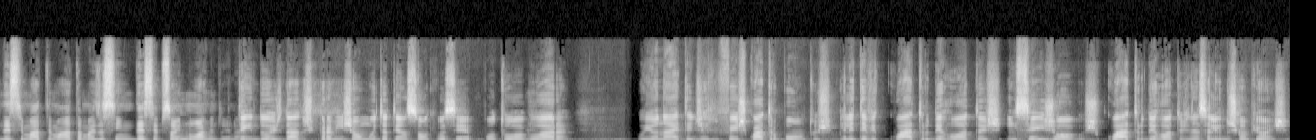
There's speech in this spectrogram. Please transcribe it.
nesse mata-mata, mas assim, decepção enorme do United. Tem dois dados que para mim chamam muita atenção que você pontuou agora. O United fez quatro pontos. Ele teve quatro derrotas em seis jogos. Quatro derrotas nessa Liga dos Campeões.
